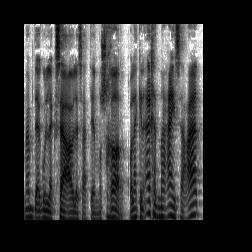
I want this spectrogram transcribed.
ما بدي أقول لك ساعة ولا ساعتين مش خارق ولكن أخذ معي ساعات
